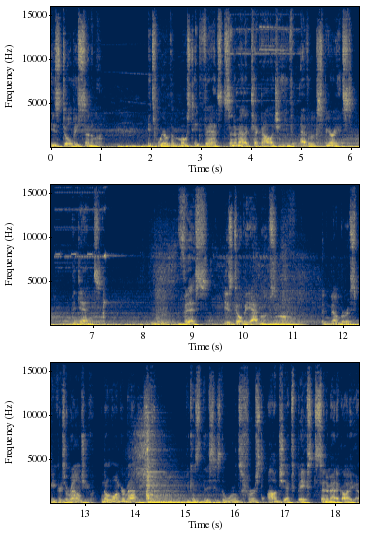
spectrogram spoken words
Dolby Cinema. It's where the most advanced cinematic technology you've ever experienced begins. This is Dolby Atmos. The number of speakers around you no longer matters because this is the world's first object-based cinematic audio.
